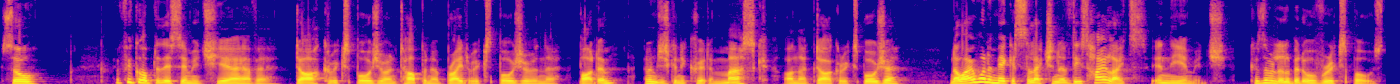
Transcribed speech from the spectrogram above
So if we go up to this image here, I have a darker exposure on top and a brighter exposure in the bottom. And I'm just going to create a mask on that darker exposure. Now I want to make a selection of these highlights in the image because they're a little bit overexposed.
